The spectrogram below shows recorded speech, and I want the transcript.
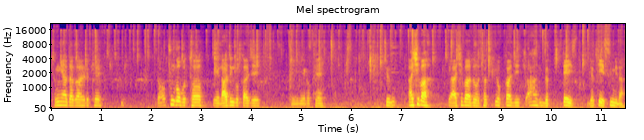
정리하다가 이렇게 높은 거부터 이 낮은 것까지 이렇게 지금 아시바 이 아시바도 저쪽까지 쫙 몇 대 몇 개 있습니다.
